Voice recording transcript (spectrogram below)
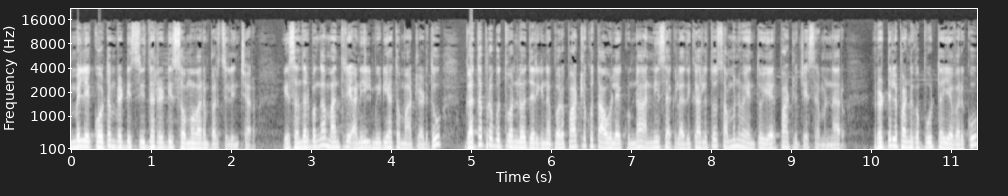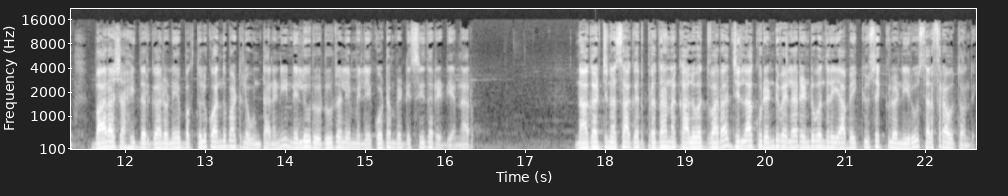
ఎమ్మెల్యే కోటంరెడ్డి శ్రీధర్ రెడ్డి సోమవారం పరిశీలించారు. ఈ సందర్భంగా మంత్రి అనిల్ మీడియాతో మాట్లాడుతూ గత ప్రభుత్వంలో జరిగిన పొరపాట్లకు తావు లేకుండా అన్ని శాఖల అధికారులతో సమన్వయంతో ఏర్పాట్లు చేశామన్నారు. రొట్టెల పండుగ పూర్తయ్యే వరకు బారా షాహీద్ దర్గాలోనే భక్తులకు అందుబాటులో ఉంటానని నెల్లూరు రూరల్ ఎమ్మెల్యే కోటంరెడ్డి శ్రీధర్ రెడ్డి అన్నారు. నాగార్జున సాగర్ ప్రధాన కాలువ ద్వారా జిల్లాకు రెండు వేల రెండు వందల యాభై క్యూసెక్కుల నీరు సరఫరా అవుతోంది.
